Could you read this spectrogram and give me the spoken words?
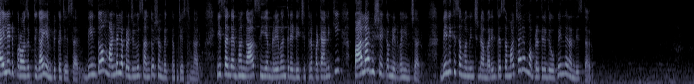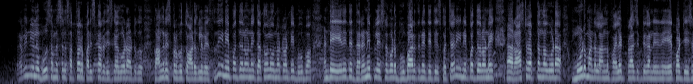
పైలట్ ప్రాజెక్టుగా ఎంపిక చేశారు. దీంతో మండల ప్రజలు సంతోషం వ్యక్తం చేస్తున్నారు. ఈ సందర్భంగా సీఎం రేవంత్ రెడ్డి చిత్రపటానికి పాలాభిషేకం నిర్వహించారు. దీనికి సంబంధించిన మరింత సమాచారం మా ప్రతినిధి ఉపేందర్ అందిస్తారు. రెవెన్యూలో భూ సమస్యల సత్వర పరిష్కార దిశగా కూడా అటు కాంగ్రెస్ ప్రభుత్వం అడుగులు వేస్తుంది. ఈ నేపథ్యంలోనే గతంలో ఉన్నటువంటి భూభా అంటే ఏదైతే ధరణి ప్లేస్లో కూడా భూభారతిని అయితే తీసుకొచ్చారు ఈ నేపథ్యంలోనే రాష్ట్ర వ్యాప్తంగా కూడా మూడు మండలాలను పైలట్ ప్రాజెక్టుగా ఏర్పాటు చేసి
